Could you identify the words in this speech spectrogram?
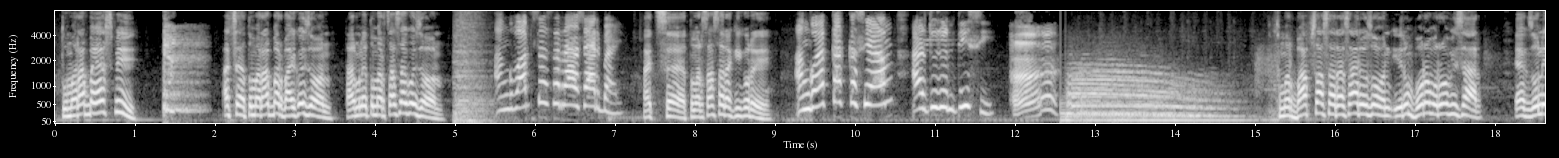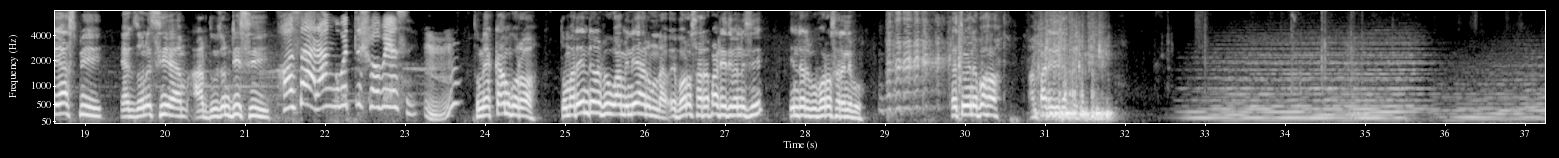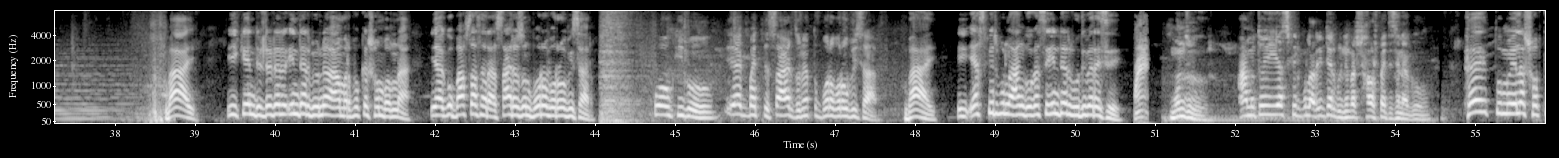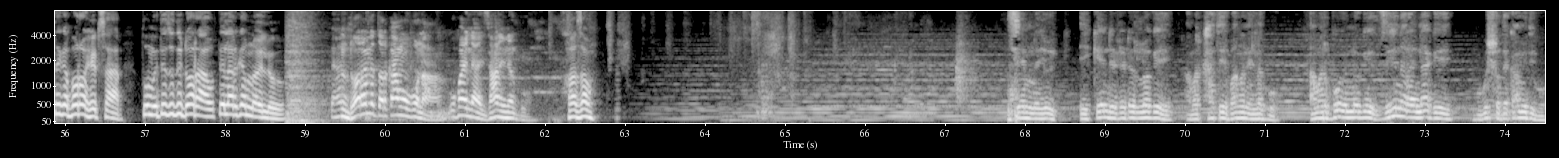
তোমার আব্বা এসপি আচ্ছা তোমার আব্বার ভাই কয়জন? তার মানে তোমার চাচা কয়জন? আঙ্গ সারা স্যার ভাই। আচ্ছা তোমার চাচারা কি করে? আঙ্গ এক কাকা আর দুজন টিসি তোমার বাপ চাচারা চারজন এরকম বড় বড় অফিসার একজনে এসপি একজনে সিএম আর দুজন ডিসি হ স্যার আঙ্গ বাচ্চা সবই আছে। তুমি এক কাম করো তোমার ইন্টারভিউ আমি নিয়ে হারুম না ওই বড় স্যারে পাঠিয়ে দিবেন নিছি। ইন্টারভিউ বড় স্যারে নিব। এই তুমি নেব আমি পাঠিয়ে দিতেছি ভাই এই ক্যান্ডিডেটের ইন্টারভিউ নেওয়া আমার পক্ষে সম্ভব না। ইয়াগো বাপসা ছাড়া চারজন বড় বড় অফিসার। ও কি গো এক বাইতে চারজন এত বড় বড় অফিসার। ভাই এই এসপির আঙ্গো কাছে ইন্টারভিউ দিবে রাইছে মঞ্জুর। আমি তো এই এসপির পোলার ইন্টারভিউ নিবার সাহস পাইতেছি না গো। হে তুমি এলা সব থেকে বড় হেড স্যার তুমি তো যদি ডরাও তেল আর কেমন নইলো এখন ধরালে তোর কাম হব না। উপায় নাই জানি না গো। হ্যাঁ যাও। যেমনি এই ক্যান্ডিডেটের লগে আমার খাতে বানানি লাগবো। আমার বউয়ের লগে যে নারায় নাগে ভবিষ্যতে কামি দিব।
